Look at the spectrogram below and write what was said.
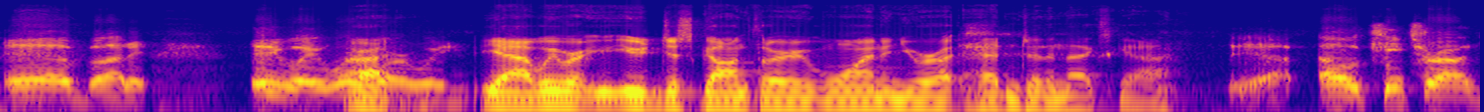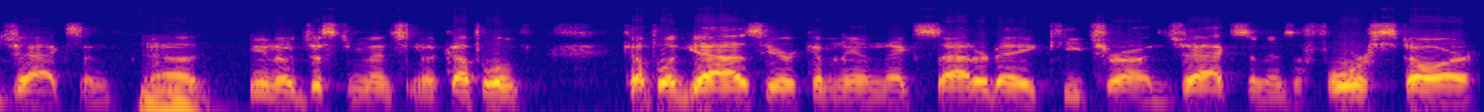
yeah, buddy. Anyway, where right. were we? Yeah, we were. You just gone through one, and you were heading to the next guy. Oh, Ketron Jackson. Mm-hmm. Uh, you know, just to mention a couple of couple of guys here coming in next Saturday. Ketron Jackson is a four-star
